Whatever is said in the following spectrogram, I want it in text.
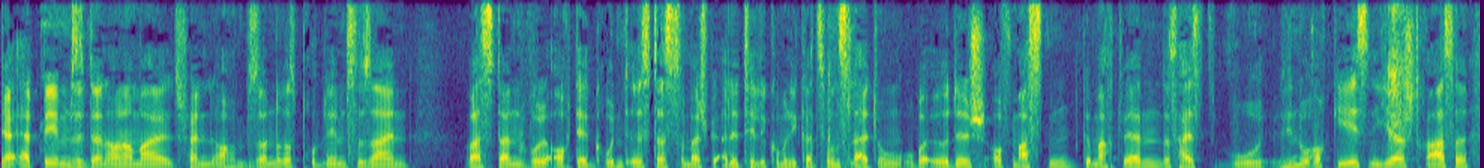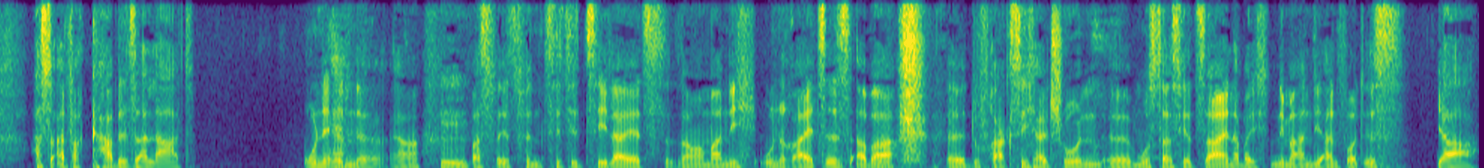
Ja, Erdbeben sind dann auch nochmal, scheinen auch ein besonderes Problem zu sein, was dann wohl auch der Grund ist, dass zum Beispiel alle Telekommunikationsleitungen oberirdisch auf Masten gemacht werden. Das heißt, wohin du auch gehst, in jeder Straße, hast du einfach Kabelsalat. Ohne Ja. Ende, ja. Mhm. Was jetzt für einen CCCler jetzt, sagen wir mal, nicht ohne Reiz ist, aber äh, du fragst dich halt schon, äh, muss das jetzt sein? Aber ich nehme an, die Antwort ist ja,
